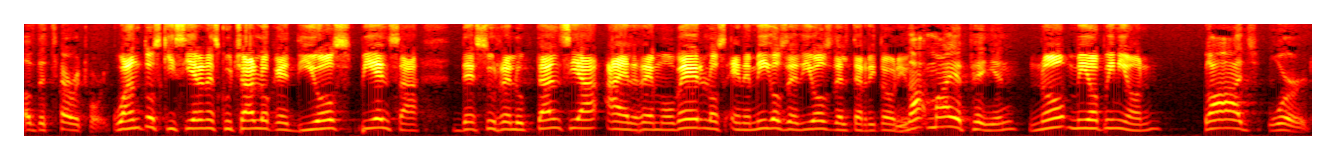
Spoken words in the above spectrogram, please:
of the territory? ¿Cuántos quisieran escuchar lo que Dios piensa de su reluctancia al remover los enemigos de Dios del territorio? Not my opinion, No mi opinión, God's word,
